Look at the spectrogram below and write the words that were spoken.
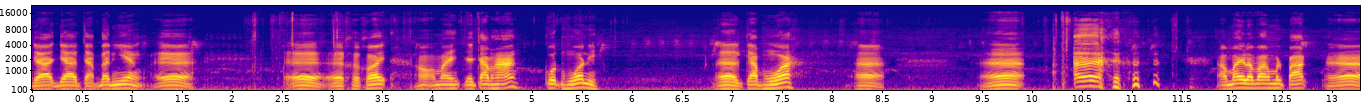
อย่าอย่าจับด้านเงี้ยง เออ เออเออค่อยๆเอาไหมอย่าจับหางกดหัวนี่เออจับหัวเออเออเออเอาไหมระวังมันปัก เออ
